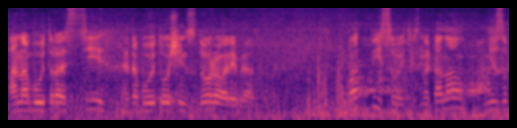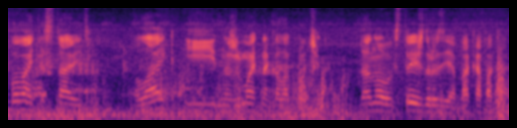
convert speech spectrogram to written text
Она будет расти. Это будет очень здорово, ребят. Подписывайтесь на канал. Не забывайте ставить лайк и нажимать на колокольчик. До новых встреч, друзья. Пока-пока.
